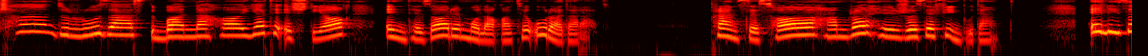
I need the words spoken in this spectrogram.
چند روز است با نهایت اشتیاق انتظار ملاقات او را دارد. پرنسس ها همراه ژوزفین بودند. الیزا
